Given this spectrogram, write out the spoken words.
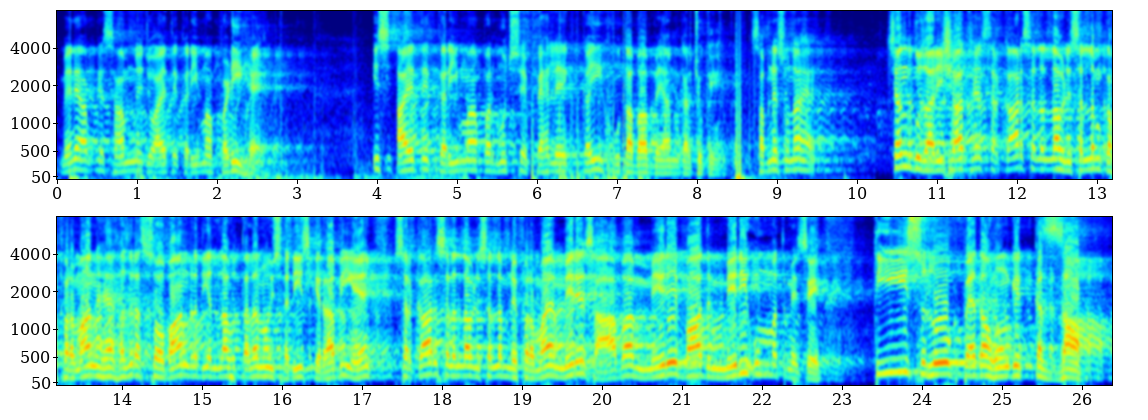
मैंने आपके सामने जो आयत करीमा पढ़ी है, इस आयत करीमा पर मुझसे पहले कई खुतबा बयान कर चुके हैं। सबने सुना है? चंद गुजारिशात हैं। सरकार सल्लल्लाहु अलैहि वसल्लम का फरमान है, हज़रत सोबान रदी अल्लाह तु इस हदीस के रावी हैं। सरकार सल्लल्लाहु अलैहि वसल्लम ने फरमाया, मेरे सहाबा, मेरे बाद मेरी उम्मत में से तीस लोग पैदा होंगे कज्जाब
